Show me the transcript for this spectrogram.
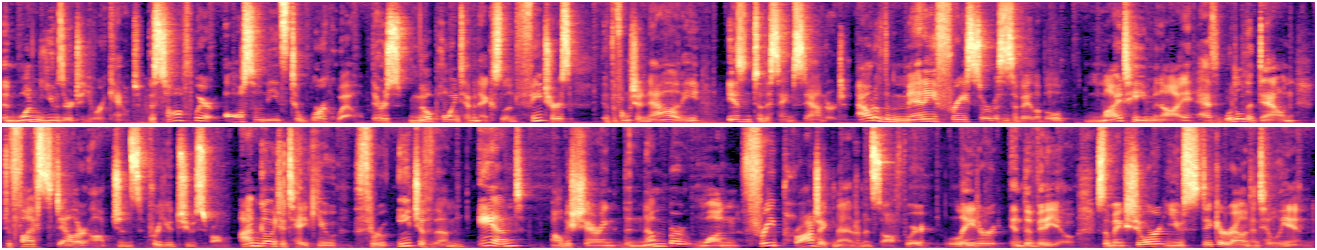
than one user to your account. The software also needs to work well. There's no point having excellent features if the functionality isn't to the same standard. Out of the many free services available, my team and I have whittled it down to five stellar options for you to choose from. I'm going to take you through each of them and I'll be sharing the number one free project management software later in the video, so make sure you stick around until the end.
